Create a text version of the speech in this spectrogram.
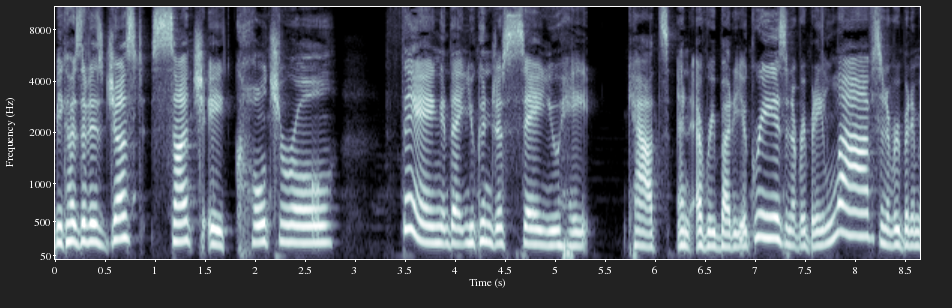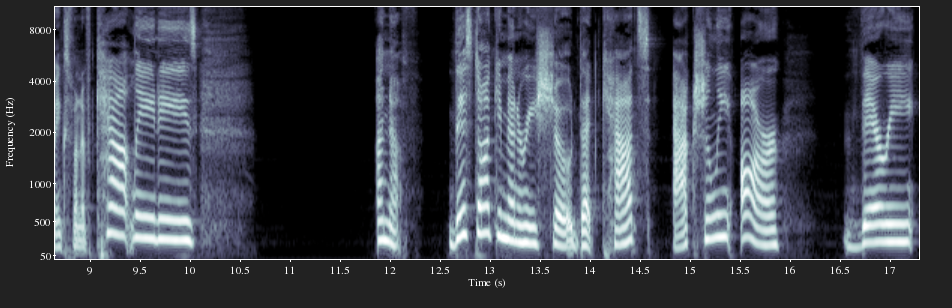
Because it is just such a cultural thing that you can just say you hate cats and everybody agrees and everybody laughs and everybody makes fun of cat ladies. Enough. This documentary showed that cats actually are very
